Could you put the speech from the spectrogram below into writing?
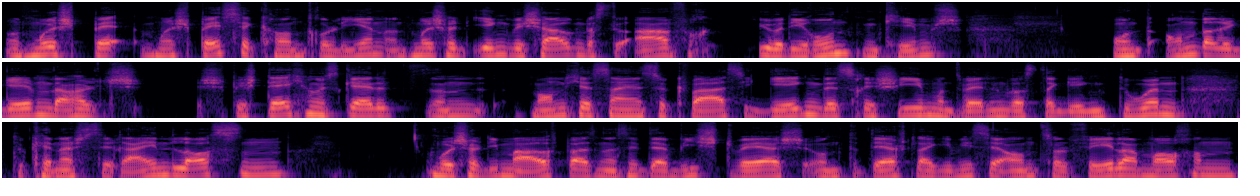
und musst, Be musst Pässe kontrollieren und musst halt irgendwie schauen, dass du einfach über die Runden kommst und andere geben da halt Bestechungsgeld, dann manche seien so quasi gegen das Regime und wollen was dagegen tun. Du kannst sie reinlassen, musst halt immer aufpassen, dass du nicht erwischt wirst und du darfst eine gewisse Anzahl Fehler machen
